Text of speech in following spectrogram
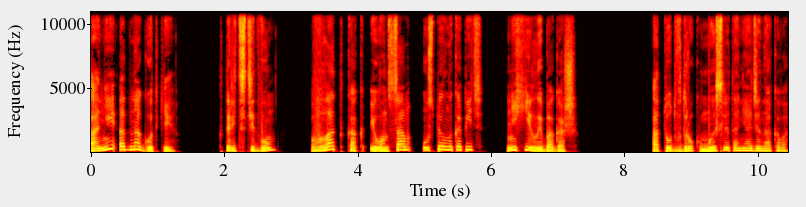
Они одногодки. К 32 Влад, как и он сам, успел накопить нехилый багаж. А тут вдруг мыслят они одинаково.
